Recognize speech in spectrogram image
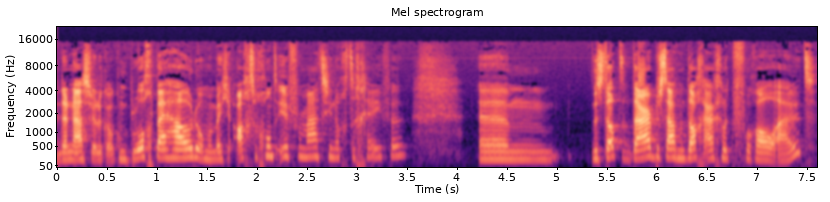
daarnaast wil ik ook een blog bijhouden om een beetje achtergrondinformatie nog te geven. Ehm, dus dat, daar bestaat mijn dag eigenlijk vooral uit.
